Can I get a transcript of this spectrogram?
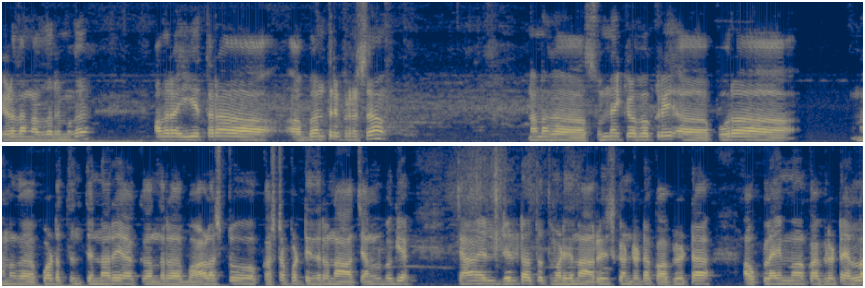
ಹೇಳ್ದಂಗೆ ಅದ ನಿಮಗೆ. ಆದ್ರೆ ಈ ಥರ ಬಂತ್ರಿ ಫ್ರೆಂಡ್ಸ ನನಗೆ ಸುಮ್ಮನೆ ಕೇಳ್ಬೇಕ್ರಿ ಪೂರಾ ನನಗೆ ಕೊಟ್ಟು ತಿನ್ ತಿನ್ನಾರಿ, ಯಾಕಂದ್ರೆ ಭಾಳಷ್ಟು ಕಷ್ಟಪಟ್ಟಿದ್ರೆ ನಾ ಚಾನಲ್ ಬಗ್ಗೆ. ಚಾನಲ್ ಡಿಲ್ಟ್ ಹತ್ತತ್ತು ಮಾಡಿದೆ ನಾ ರೀಚ್ ಕಂಟೆಂಟ ಕಾಪ್ರೇಟ ಅವು ಕ್ಲೈಮ್ ಕಾಪ್ರೇಟ ಎಲ್ಲ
